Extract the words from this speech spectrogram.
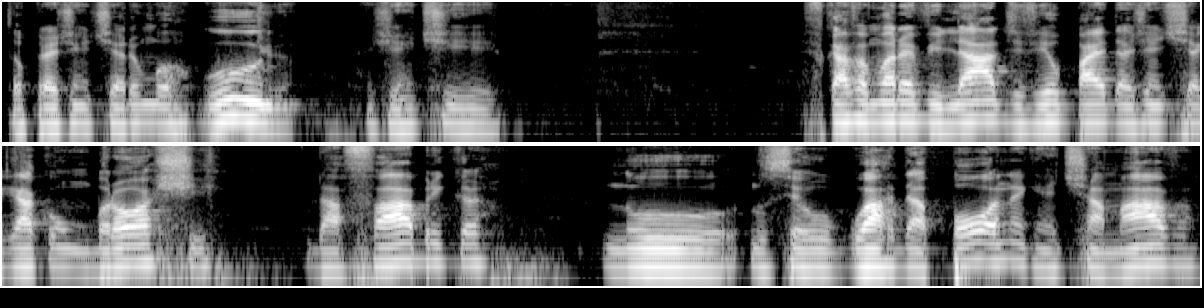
Então, para a gente era um orgulho, a gente ficava maravilhado de ver o pai da gente chegar com um broche da fábrica no, no seu guarda-pó, né, que a gente chamava.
